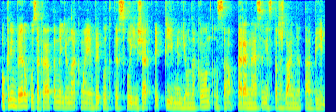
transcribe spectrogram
Окрім вироку за ґратами, юнак має виплатити своїй жертві півмільйона крон за перенесені страждання та біль.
